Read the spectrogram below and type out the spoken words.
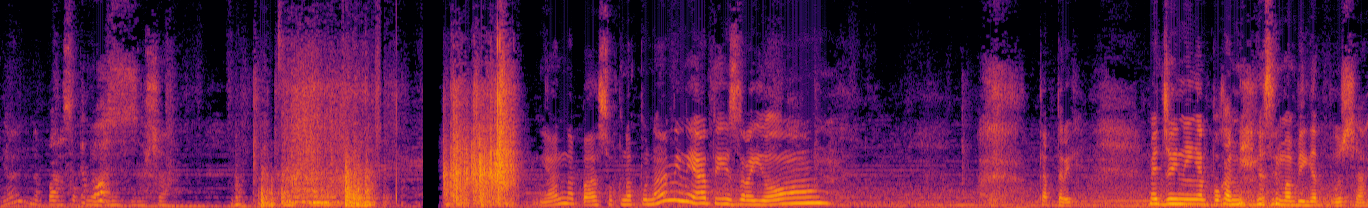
Yan, napasok na rin po siya. Yan, napasok na po namin ni Ate Isra yung katre. Medyo hiningal po kami kasi mabigat po siya.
